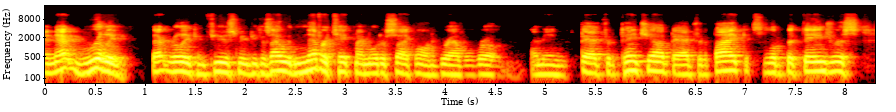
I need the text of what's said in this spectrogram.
And that really, that really confused me because I would never take my motorcycle on a gravel road. I mean, bad for the paint job, bad for the bike. It's a little bit dangerous.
